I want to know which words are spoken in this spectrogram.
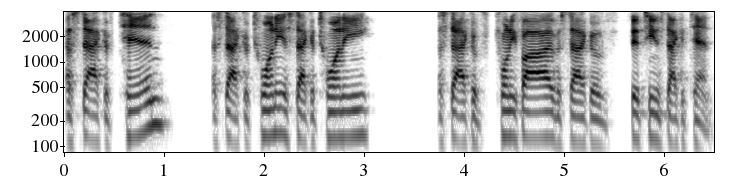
a stack of 10, a stack of 20, a stack of 20, a stack of 25, a stack of 15, a stack of 10.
